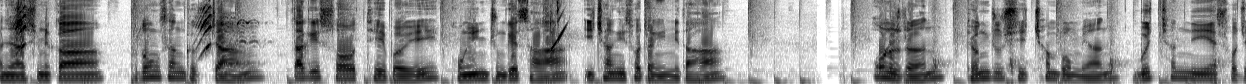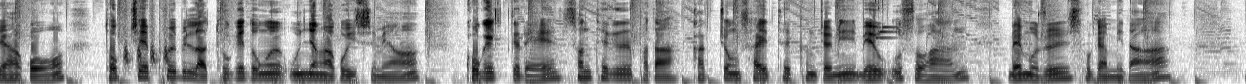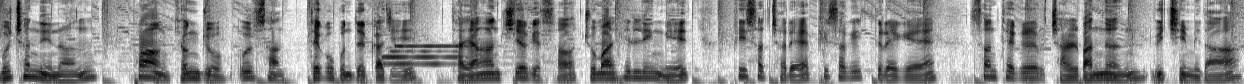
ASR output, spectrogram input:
안녕하십니까. 부동산 극장 따기소 TV 공인중개사 이창희 소장입니다. 오늘은 경주시 천북면 무천리에 소재하고 독채 풀빌라 두 개 동을 운영하고 있으며 고객들의 선택을 받아 각종 사이트 평점이 매우 우수한 매물을 소개합니다. 무천리는 포항, 경주, 울산, 대구 분들까지 다양한 지역에서 주말 힐링 및 피서철에 피서객들에게 선택을 잘 받는 위치입니다.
